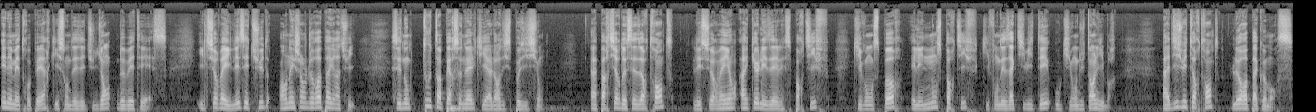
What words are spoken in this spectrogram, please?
et les maîtres pères qui sont des étudiants de BTS. Ils surveillent les études en échange de repas gratuits. C'est donc tout un personnel qui est à leur disposition. À partir de 16h30, les surveillants accueillent les élèves sportifs qui vont au sport et les non-sportifs qui font des activités ou qui ont du temps libre. À 18h30, le repas commence.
